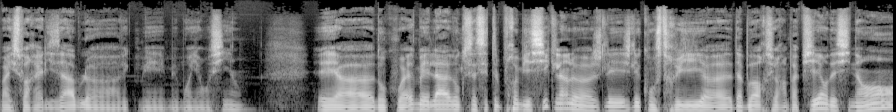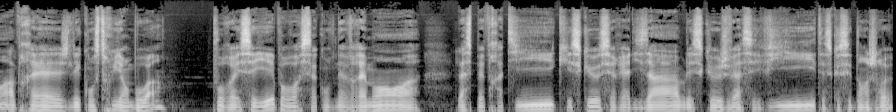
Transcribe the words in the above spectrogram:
bah, il soit réalisable euh, avec mes, mes moyens aussi. hein. Et euh, donc ouais, mais là donc ça c'était le premier cycle. hein, je l'ai je l'ai construit euh, d'abord sur un papier en dessinant, après je l'ai construit en bois pour essayer, pour voir si ça convenait vraiment à l'aspect pratique, est-ce que c'est réalisable, est-ce que je vais assez vite, est-ce que c'est dangereux?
